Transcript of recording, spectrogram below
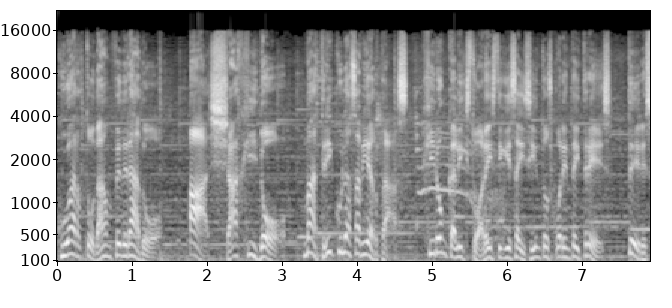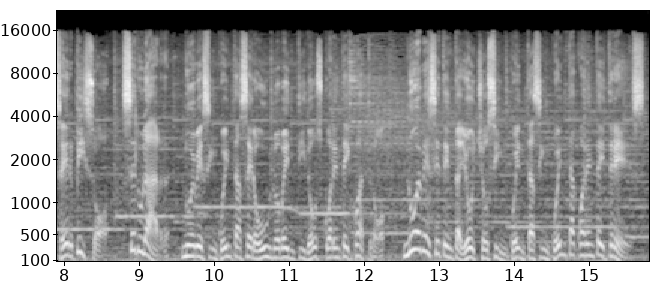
Cuarto Dan Federado. Ashajido. Matrículas abiertas. Girón Calixto Arestigui 643. Tercer piso. Celular 950-01-2244. 978-505043.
